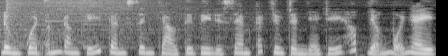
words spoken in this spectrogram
Đừng quên ấn đăng ký kênh Xin Chào TV để xem các chương trình giải trí hấp dẫn mỗi ngày.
